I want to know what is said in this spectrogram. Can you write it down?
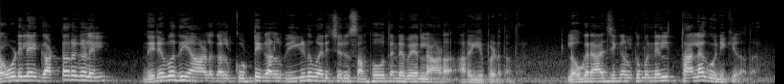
റോഡിലെ ഗട്ടറുകളിൽ നിരവധി ആളുകൾ കുട്ടികൾ വീണു മരിച്ചൊരു സംഭവത്തിന്റെ പേരിലാണ് അറിയപ്പെടുന്നത്. ലോകരാജ്യങ്ങൾക്ക് മുന്നിൽ തല കുനിക്കുന്നത്.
